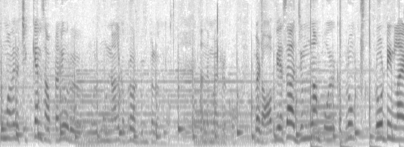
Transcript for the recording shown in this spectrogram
சும்மாவே இந்த சிக்கன் சாப்பிட்டாலே ஒரு ஒரு மூணு நாளுக்கு அப்புறம் ஒரு பிம்பிள் வந்துடும் அந்த மாதிரி இருக்கும். பட் ஆப்வியஸாக ஜிம்லாம் போகிறதுக்கப்புறம் ப்ரோட்டீன்லாம்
